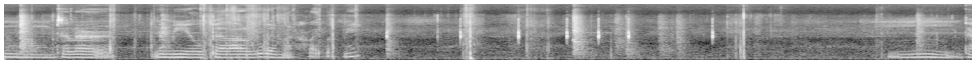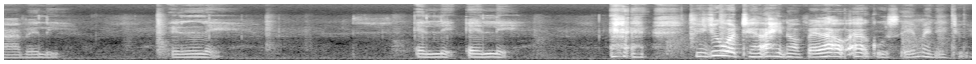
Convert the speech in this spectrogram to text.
อืมဒါလာနမီကိုဘယ်လာလို့ပဲမှတ်ထားလိုက်ပါမယ်อืมဒါပဲလေအဲလေအဲလေအဲလေ YouTube ကထင်လိုက်တော့ဘယ်လာအဲ့အကိုစဲမယ်နေကြည့်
